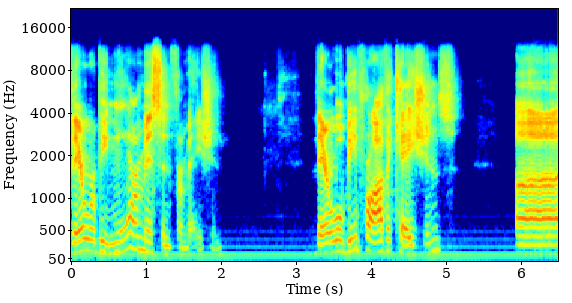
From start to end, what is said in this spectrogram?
there will be more misinformation. There will be provocations. Uh,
